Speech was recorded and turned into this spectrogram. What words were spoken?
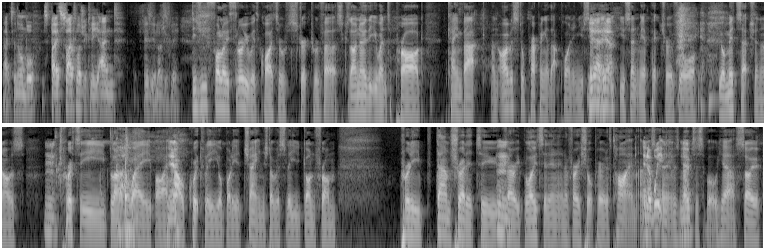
back to normal. It's both psychologically and physiologically. Did you follow through with quite a strict reverse? Because I know that you went to Prague, came back, and I was still prepping at that point, and you sent Yeah, me yeah. you sent me a picture of your your midsection, and I was Mm. pretty blown away by Yeah. how quickly your body had changed. Obviously, you'd gone from pretty damn shredded to very bloated in, in a very short period of time, and. In it a was, week, and it was yeah. noticeable. Yeah, so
